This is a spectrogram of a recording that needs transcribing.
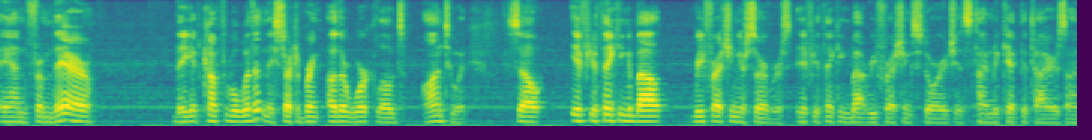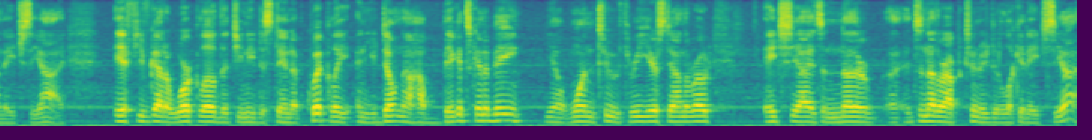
And from there, they get comfortable with it and they start to bring other workloads onto it. So if you're thinking about refreshing your servers. If you're thinking about refreshing storage, it's time to kick the tires on HCI. If you've got a workload that you need to stand up quickly and you don't know how big it's going to be, you know, one, two, three years down the road, HCI is another, uh, it's another opportunity to look at HCI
